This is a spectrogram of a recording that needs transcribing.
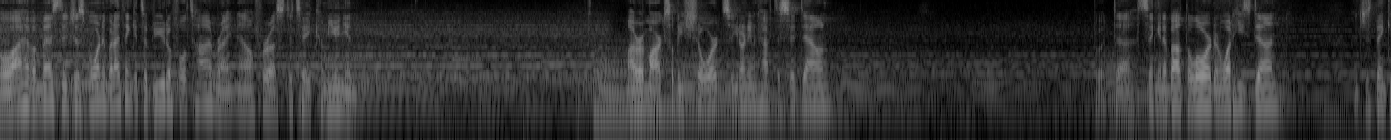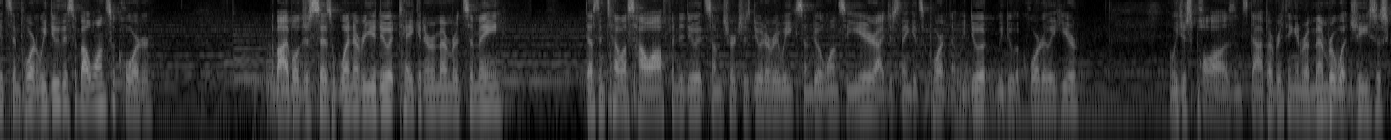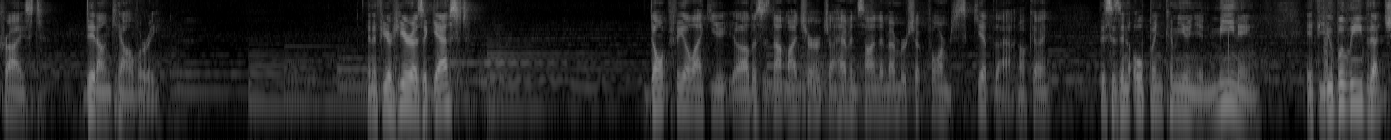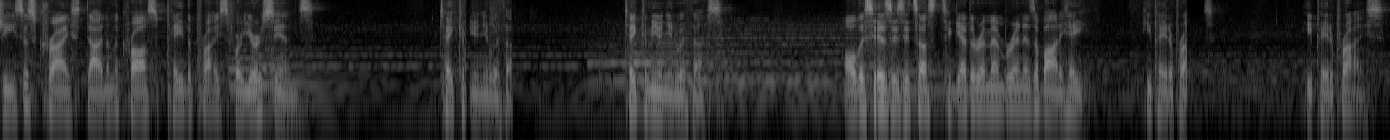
Oh, I have a message this morning, but I think it's a beautiful time right now for us to take communion. My remarks will be short, so you don't even have to sit down. But uh, singing about the Lord and what He's done, I just think it's important. We do this about once a quarter. The Bible just says, whenever you do it, take it in remembrance of me. Doesn't tell us how often to do it. Some churches do it every week, some do it once a year. I just think it's important that we do it. We do it quarterly here. And we just pause and stop everything and remember what Jesus Christ did on Calvary. And if you're here as a guest, don't feel like you, oh, this is not my church. I haven't signed a membership form. Skip that, okay? This is an open communion, meaning if you believe that Jesus Christ died on the cross, paid the price for your sins, take communion with us. Take communion with us. All this is, is it's us together remembering as a body hey, He paid a price. He paid a price.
